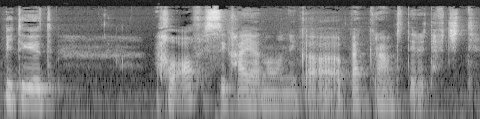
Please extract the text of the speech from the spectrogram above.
Би тэгээд яг офисыг хаяа нөгөө нэг бэкграунд дээр тавьчихтээ.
